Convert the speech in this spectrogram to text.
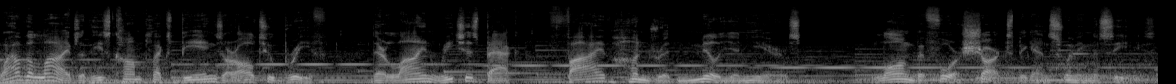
While the lives of these complex beings are all too brief, their line reaches back 500 million years, long before sharks began swimming the seas.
